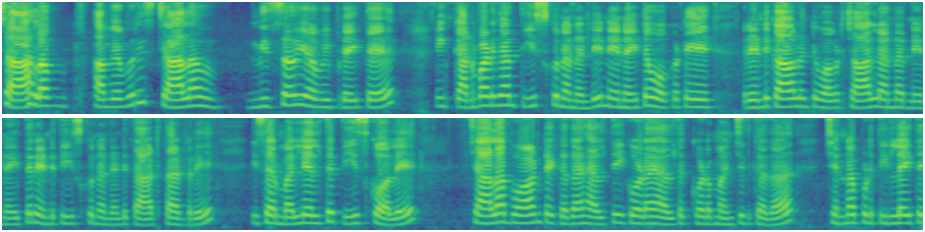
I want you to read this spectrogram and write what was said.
చాలా ఆ మెమరీస్ చాలా మిస్ అయ్యాము ఇప్పుడైతే. ఇంక కనబడగానే తీసుకున్నానండి. నేనైతే ఒకటి రెండు కావాలంటే ఒకటి చాలు అన్నారు. నేనైతే రెండు తీసుకున్నానండి తాట తండ్రి. ఈసారి మళ్ళీ వెళ్తే తీసుకోవాలి. చాలా బాగుంటాయి కదా హెల్తీ కూడా హెల్త్కి కూడా మంచిది కదా. చిన్నప్పుడు తిల్లు అయితే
